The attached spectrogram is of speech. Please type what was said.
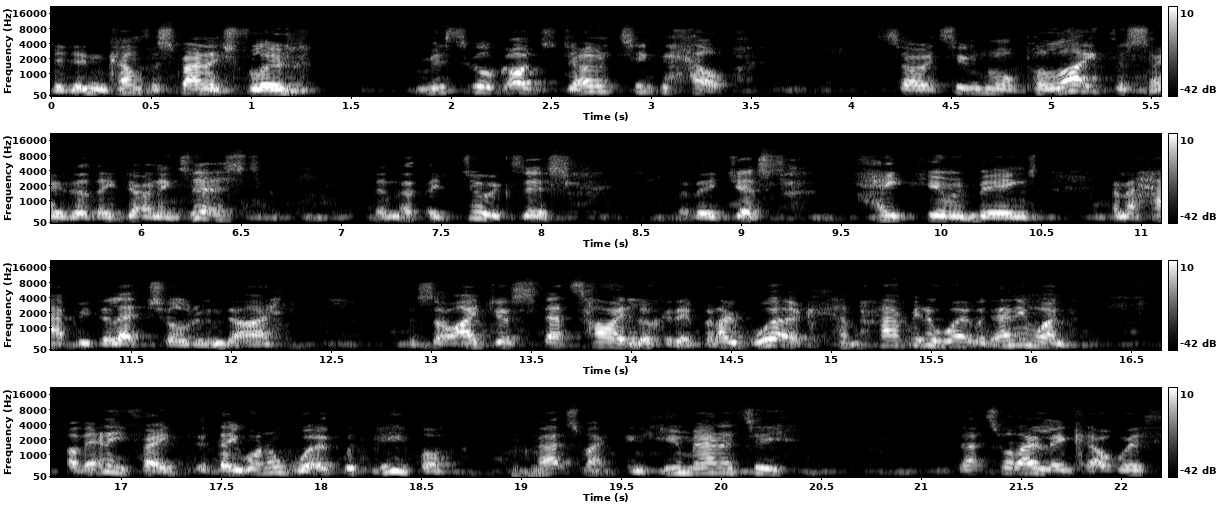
It didn't come for Spanish flu. Mystical gods don't seem to help. So it seems more polite to say that they don't exist than that they do exist, but they just hate human beings and are happy to let children die. And so I just, that's how I look at it. But I work, I'm happy to work with anyone of any faith if they want to work with people. Mm-hmm. That's my thing. Humanity that's what I link up with.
